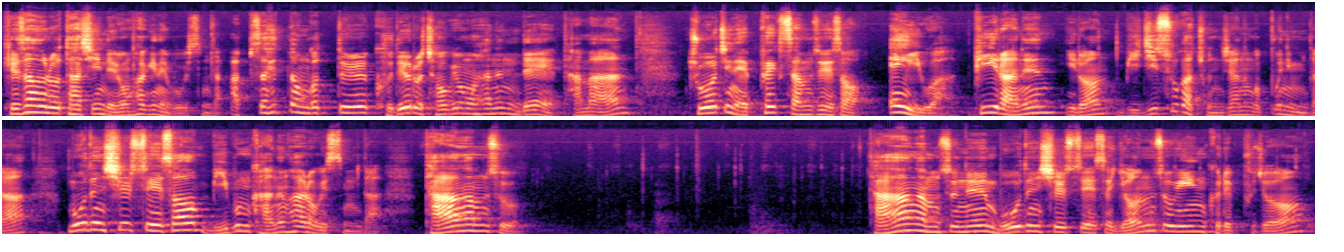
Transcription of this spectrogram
계산으로 다시 내용 확인해 보겠습니다. 앞서 했던 것들 그대로 적용을 하는데 다만 주어진 fx 함수에서 a와 b라는 이런 미지수가 존재하는 것 뿐입니다. 모든 실수에서 미분 가능하라고 했습니다. 다항함수 다항 함수는 모든 실수에서 연속인 그래프죠.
